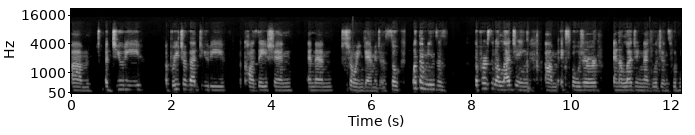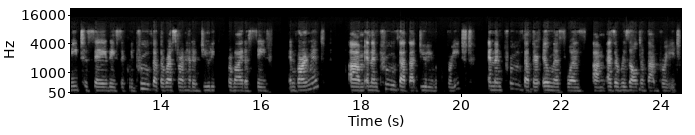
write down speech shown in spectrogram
um, a duty a breach of that duty, a causation, and then showing damages. So what that means is the person alleging um, exposure and alleging negligence would need to say basically prove that the restaurant had a duty to provide a safe environment um, and then prove that that duty was breached and then prove that their illness was um, as a result of that breach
